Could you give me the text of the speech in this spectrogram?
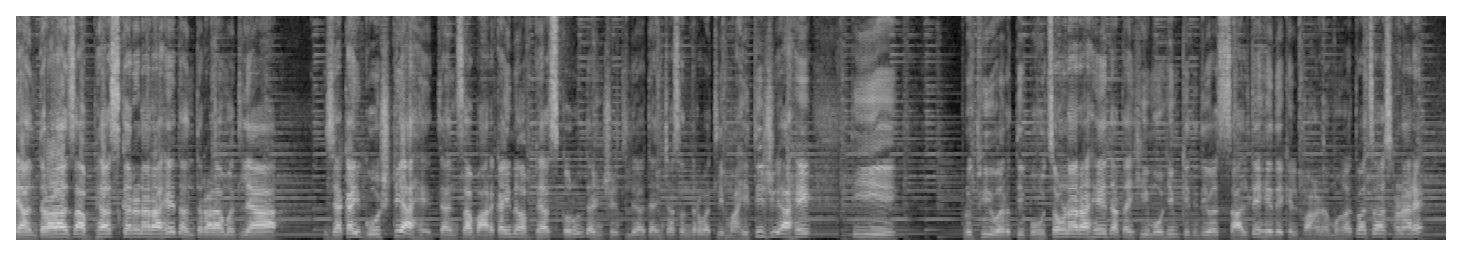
हे अंतराळाचा अभ्यास करणार आहेत. अंतराळामधल्या ज्या काही गोष्टी आहेत त्यांचा बारकाईनं अभ्यास करून त्यांची त्यांच्या संदर्भातली माहिती जी आहे ती पृथ्वीवरती पोहोचवणार आहेत. आता ही मोहीम किती दिवस चालते हे देखील पाहणं महत्त्वाचं असणार आहे.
